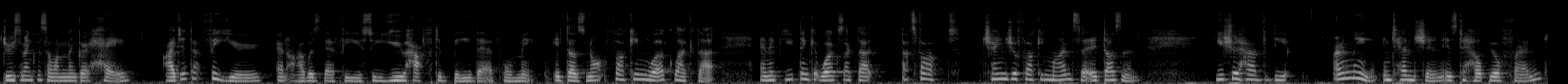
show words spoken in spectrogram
do something for someone and then go, hey, I did that for you and I was there for you, so you have to be there for me. It does not fucking work like that. And if you think it works like that, that's fucked. Change your fucking mindset. It doesn't. You should have the only intention is to help your friend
